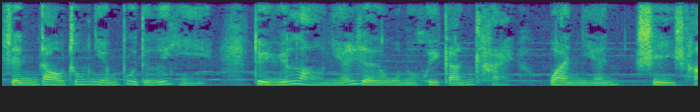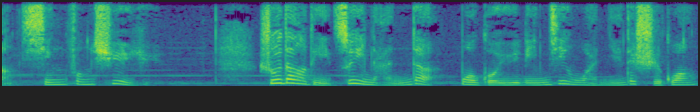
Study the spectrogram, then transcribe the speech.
人到中年不得已；对于老年人，我们会感慨晚年是一场腥风血雨。说到底，最难的莫过于临近晚年的时光。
